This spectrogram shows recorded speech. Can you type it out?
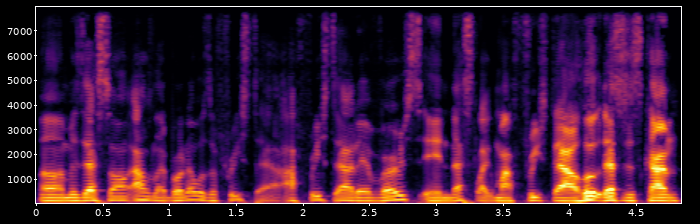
Um, is that song? I was like, bro, that was a freestyle. I freestyle that verse, and that's like my freestyle hook. That's just kind of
